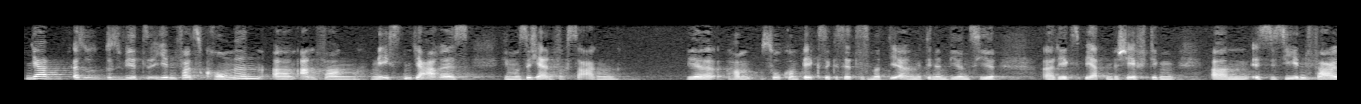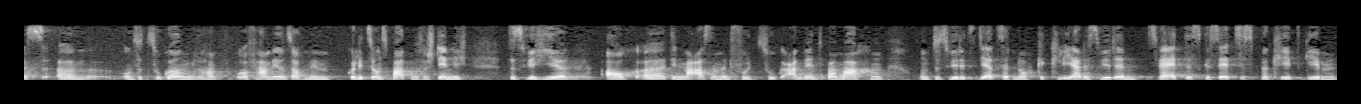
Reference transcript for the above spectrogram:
Ja, also das wird jedenfalls kommen, äh, Anfang nächsten Jahres. Hier muss ich einfach sagen, wir haben so komplexe Gesetzesmaterien, mit denen wir uns hier äh, die Experten beschäftigen. Ähm, es ist jedenfalls ähm, unser Zugang, worauf haben wir uns auch mit dem Koalitionspartner verständigt, dass wir hier auch äh, den Maßnahmenvollzug anwendbar machen. Und das wird jetzt derzeit noch geklärt. Es wird ein zweites Gesetzespaket geben,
